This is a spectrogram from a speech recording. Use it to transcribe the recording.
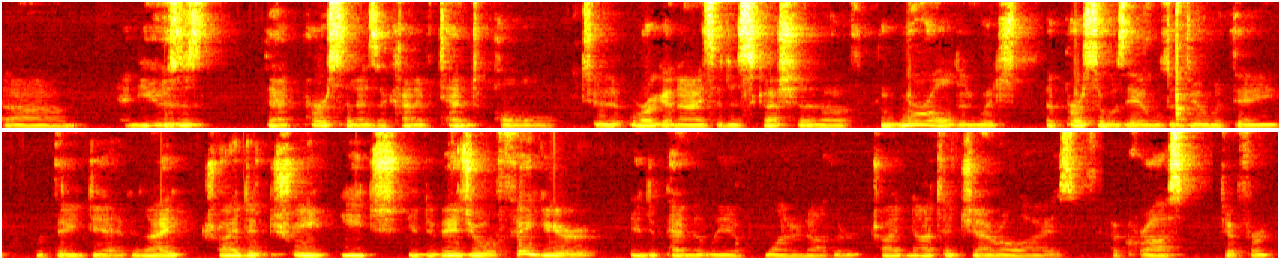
um, and uses that person as a kind of tent pole to organize a discussion of the world in which the person was able to do what they what they did. And I tried to treat each individual figure independently of one another. Tried not to generalize across different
